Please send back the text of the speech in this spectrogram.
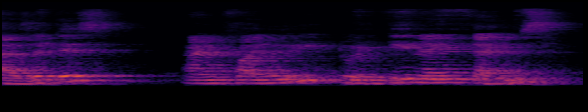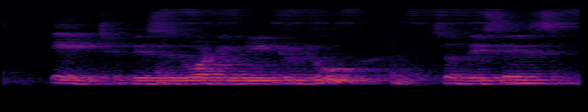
as it is and finally 29 times 8. This is what you need to do. So this is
